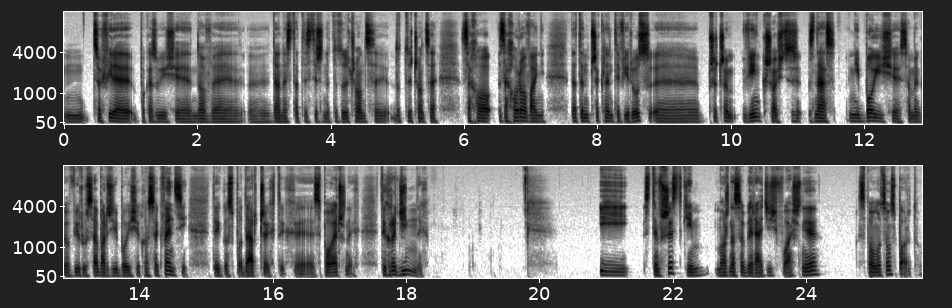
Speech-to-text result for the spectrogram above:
um, co chwilę pokazuje się nowe um, dane statystyczne dotyczące, dotyczące zacho zachorowań na ten przeklęty wirus E, przy czym większość z nas nie boi się samego wirusa, bardziej boi się konsekwencji tych gospodarczych, tych e, społecznych, tych rodzinnych. I z tym wszystkim można sobie radzić właśnie z pomocą sportu.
